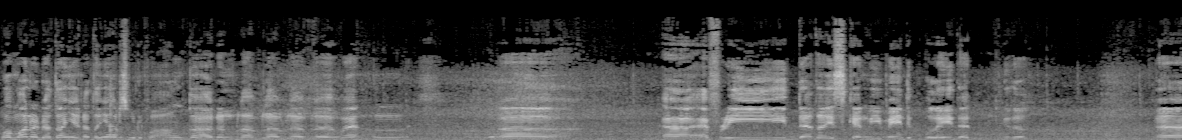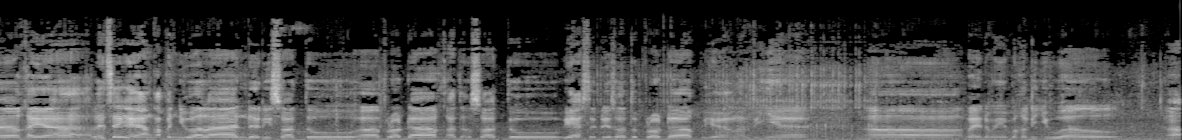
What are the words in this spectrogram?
wah mana datanya? Datanya harus berupa angka dan bla bla bla bla when uh, uh, every data is can be manipulated gitu. Eh, kayak let's say kayak angka penjualan dari suatu uh, produk atau suatu yes, dari suatu produk yang nantinya uh, apa ya namanya bakal dijual uh,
